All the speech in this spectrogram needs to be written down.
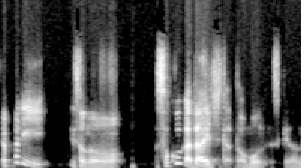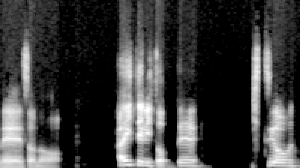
やっぱりそのそこが大事だと思うんですけどね。その相手にとって必要っ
